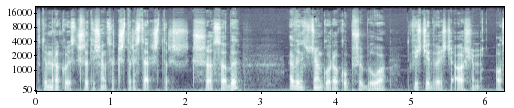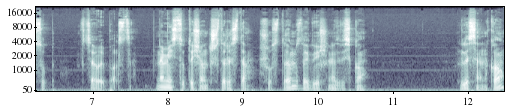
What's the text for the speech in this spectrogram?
w tym roku jest 3443 osoby, a więc w ciągu roku przybyło 228 osób w całej Polsce. Na miejscu 1406 znajduje się nazwisko Lysenko.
